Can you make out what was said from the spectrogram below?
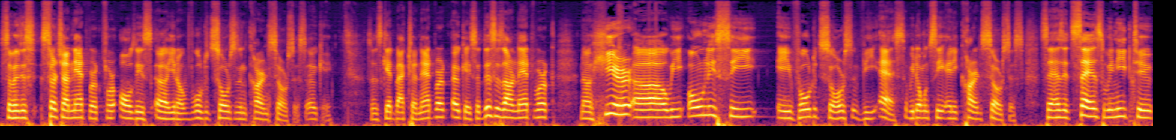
so we'll just search our network for all these uh, you know voltage sources and current sources. Okay so let's get back to our network. Okay so this is our network. Now here uh, we only see a voltage source Vs. We don't see any current sources. So as it says we need to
